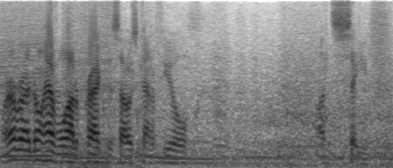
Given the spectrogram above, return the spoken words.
whenever I don't have a lot of practice, I always kind of feel unsafe.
